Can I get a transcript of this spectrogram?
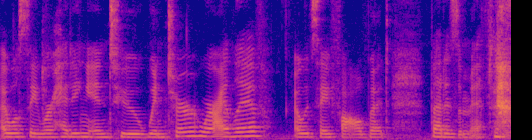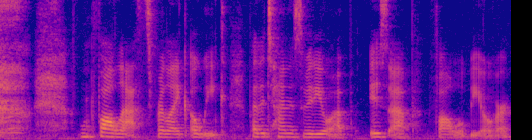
I will say we're heading into winter where I live I would say fall, but that is a myth. fall lasts for like a week. By the time this video up is up, fall will be over.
